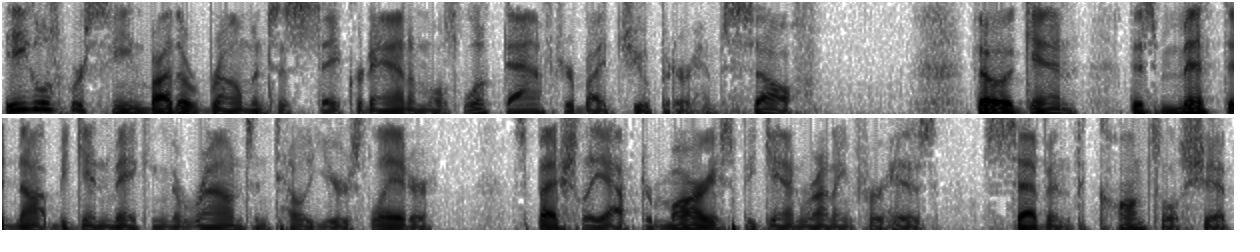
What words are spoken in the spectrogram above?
Eagles were seen by the Romans as sacred animals looked after by Jupiter himself. Though again, this myth did not begin making the rounds until years later, especially after Marius began running for his seventh consulship,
